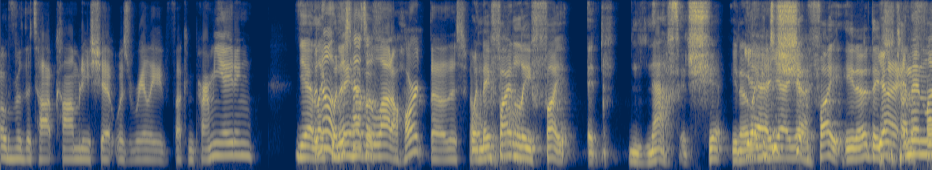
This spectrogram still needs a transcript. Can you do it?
over the top comedy shit was really fucking permeating. Yeah, But like no, when this has a, lot of heart though. This film when they as well. finally fight, it's naff. It's shit. You know, Yeah, like it's just yeah, shit yeah. fight. You know, they just and kind then, of fall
